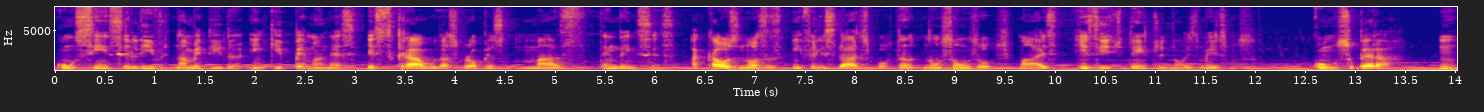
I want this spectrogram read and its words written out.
consciência livre, na medida em que permanece escravo das próprias más tendências. A causa de nossas infelicidades, portanto, não são os outros, mas reside dentro de nós mesmos. Como superar? 1. Um,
